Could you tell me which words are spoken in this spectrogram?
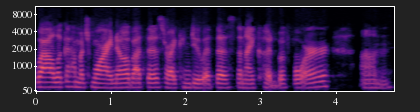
wow, look at how much more I know about this, or I can do with this than I could before. Um,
